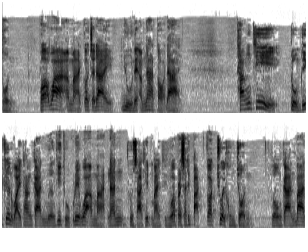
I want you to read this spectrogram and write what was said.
ชน เพราะว่าอำมาตย์ก็จะได้อยู่ในอำนาจต่อได้ ทั้งที่กลุ่มที่เคลื่อนไหวทางการเมืองที่ถูกเรียกว่าอำมาตย์นั้นคุณสาธิตหมายถึงว่าประชาธิปัตย์ก็ช่วยคนจนโครงการบ้าน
